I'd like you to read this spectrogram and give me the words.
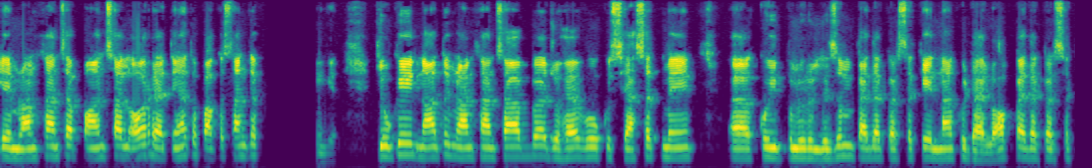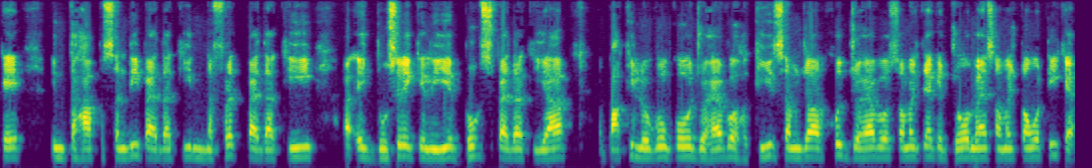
कि इमरान खान साहब पाँच साल और रहते हैं तो पाकिस्तान का क्योंकि ना तो इमरान खान साहब जो है वो कुछ सियासत में कोई प्लूरलिज्म पैदा कर सके, ना कोई डायलॉग पैदा कर सके, इंतहा पसंदी पैदा की, नफरत पैदा की एक दूसरे के लिए बुग्स पैदा किया, बाकी लोगों को जो है वो हकीर समझा और खुद जो है वो समझते हैं कि जो मैं समझता हूँ वो ठीक है।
